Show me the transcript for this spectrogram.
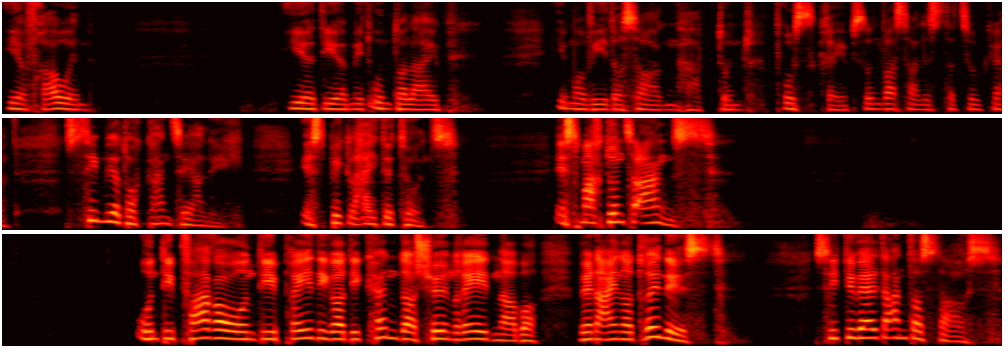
ihr Frauen, ihr, die mit Unterleib immer wieder Sorgen habt und Brustkrebs und was alles dazu gehört, sind wir doch ganz ehrlich, es begleitet uns. Es macht uns Angst. Und die Pfarrer und die Prediger, die können da schön reden, aber wenn einer drin ist, sieht die Welt anders aus.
